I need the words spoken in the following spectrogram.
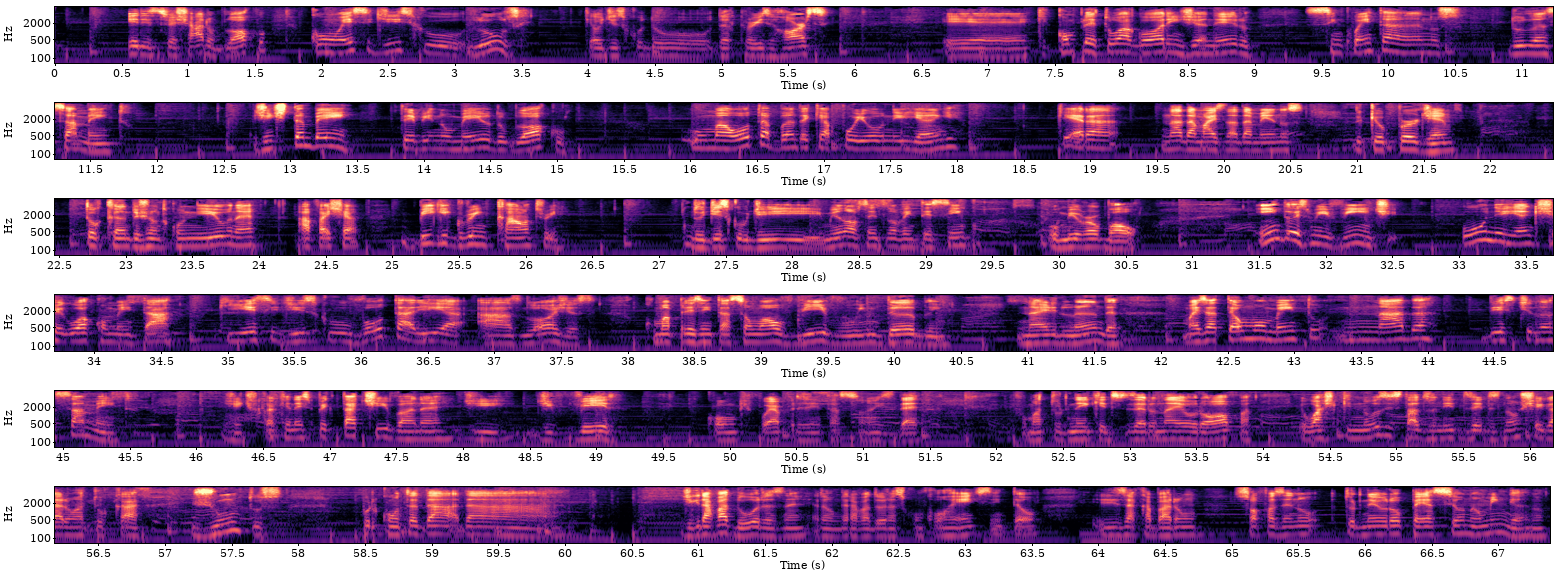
eles fecharam o bloco com esse disco Lose, que é o disco do The Crazy Horse, é, que completou agora em janeiro 50 anos do lançamento. A gente também teve no meio do bloco uma outra banda que apoiou o Neil Young, que era nada mais nada menos do que o Pearl Jam, tocando junto com o Neil, né? A faixa Big Green Country do disco de 1995 o Mirror Ball. Em 2020, o Neil Young chegou a comentar que esse disco voltaria às lojas com uma apresentação ao vivo em Dublin, na Irlanda, mas até o momento nada deste lançamento. A gente fica aqui na expectativa, né, de, de ver como que foi a apresentações dela. Foi uma turnê que eles fizeram na Europa. Eu acho que nos Estados Unidos eles não chegaram a tocar juntos, por conta da, da de gravadoras, né? Eram gravadoras concorrentes, então eles acabaram só fazendo turnê europeia, se eu não me engano.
